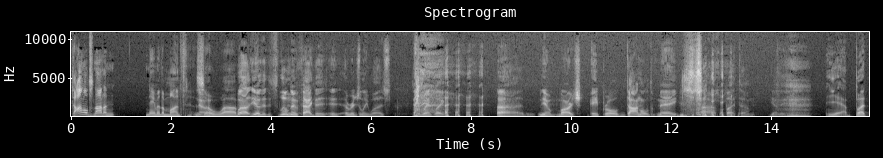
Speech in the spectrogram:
Donald's not a name of the month. No. So, uh, Well, you know, it's a little known fact that it originally was. It went like, uh, you know, March, April, Donald, May. Uh, but, um, you know, they, Yeah, but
